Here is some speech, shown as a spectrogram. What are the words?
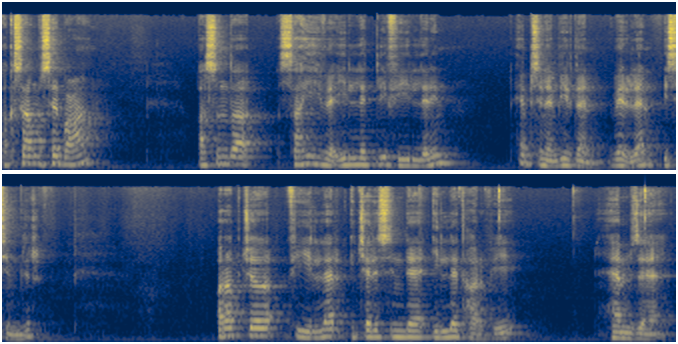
Aksam-ı seba aslında sahih ve illetli fiillerin hepsine birden verilen isimdir. Arapça fiiller içerisinde illet harfi, hemze,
